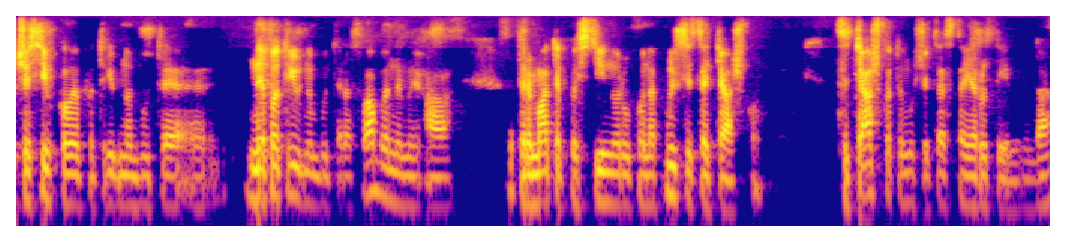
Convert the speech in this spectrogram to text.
часів, коли потрібно бути, не потрібно бути розслабленими, а тримати постійну руку на пульсі, це тяжко. Це тяжко, тому що це стає рутиною. Да?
